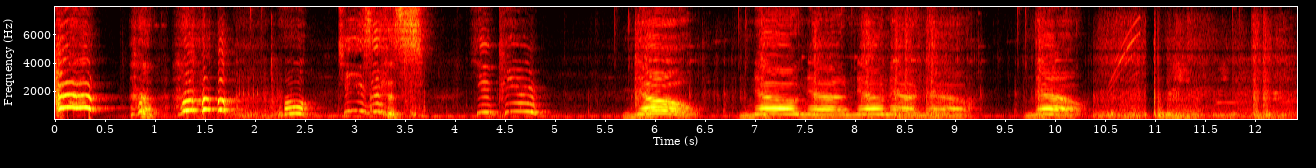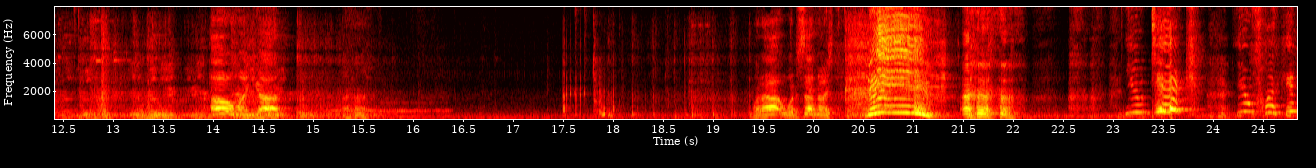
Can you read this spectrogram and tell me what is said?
Ah! oh, Jesus! You pure... No. No, no, no, no, no. No. Oh my god. what I, what's that noise? Leave! you dick! You fucking,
